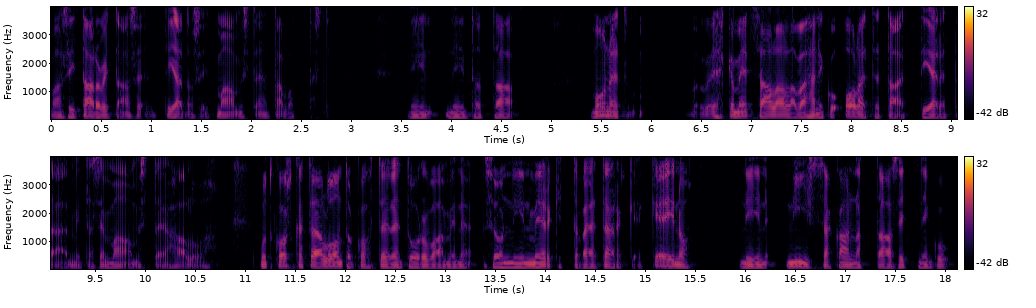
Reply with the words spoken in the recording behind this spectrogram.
vaan siitä tarvitaan se tieto siitä maanomistajan tavoitteesta. Niin, niin tota, monet, ehkä metsäalalla vähän niin kuin oletetaan, että tiedetään, mitä se maanomistaja haluaa. Mutta koska tämä luontokohteiden turvaaminen, se on niin merkittävä ja tärkeä keino, niin niissä kannattaa sitten niinku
